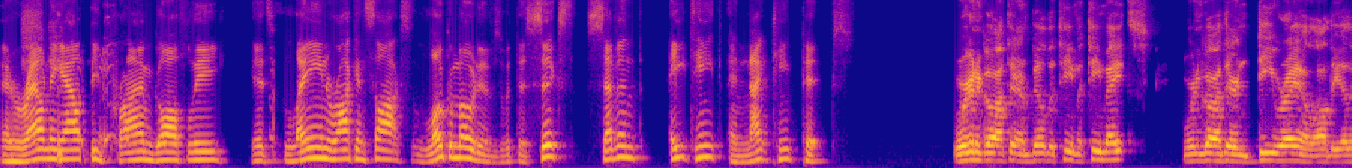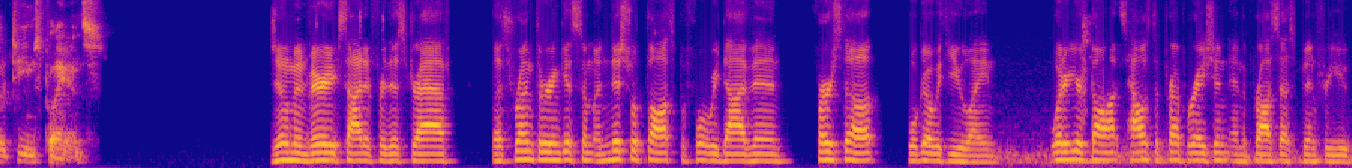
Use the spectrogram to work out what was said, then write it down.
and rounding out the Prime Golf League, it's Lane Rockin' Sox Locomotives with the sixth, seventh, 18th, and 19th picks. We're going to go out there and build a team of teammates. We're going to go out there and derail all the other teams' plans. Gentlemen, very excited for this draft. Let's run through and get some initial thoughts before we dive in. First up, we'll go with you, Lane. What are your thoughts? How has the preparation and the process been for you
